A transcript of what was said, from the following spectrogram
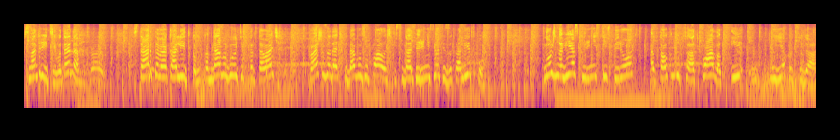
Смотрите, вот это стартовая калитка. Когда вы будете стартовать, ваша задача, когда вы уже палочки сюда перенесете за калитку, нужно вес перенести вперед, оттолкнуться от палок и уехать туда.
